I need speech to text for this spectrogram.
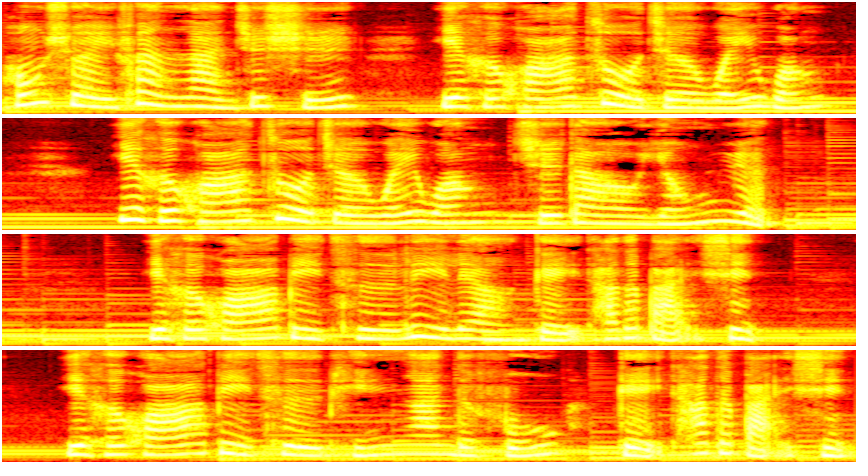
洪水泛滥之时，耶和华作者为王。耶和华作者为王，直到永远。耶和华必赐力量给他的百姓，耶和华必赐平安的福给他的百姓。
